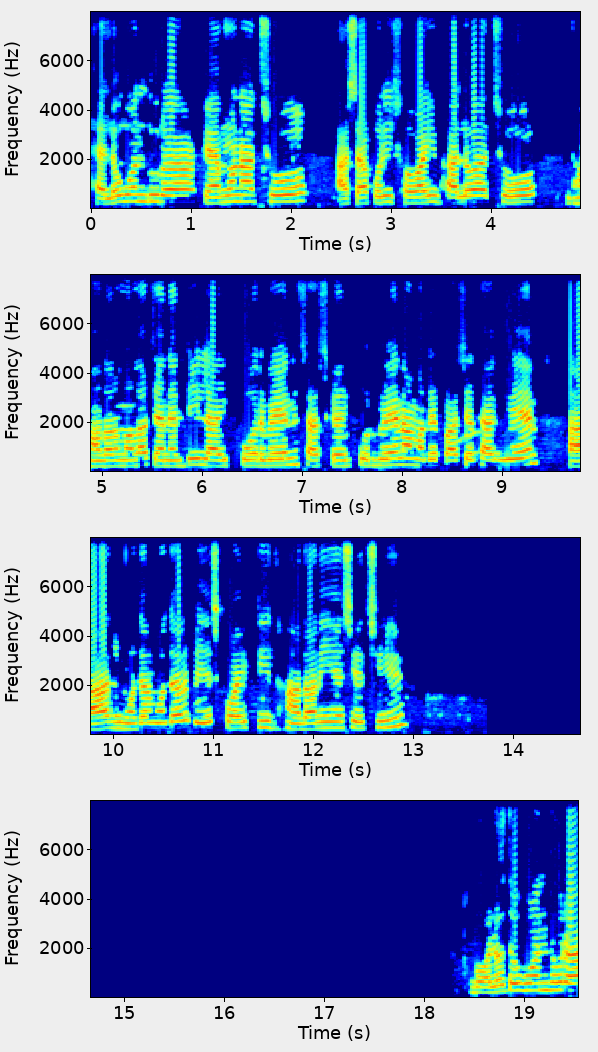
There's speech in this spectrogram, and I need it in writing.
হ্যালো বন্ধুরা, কেমন আছো? আশা করি সবাই ভালো আছো। ধাঁধার মালা চ্যানেলটি লাইক করবেন, সাবস্ক্রাইব করবেন, আমাদের পাশে থাকবেন। আজ মজার মজার বেশ কয়েকটি ধাঁধা নিয়ে এসেছি। বলো তো বন্ধুরা,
